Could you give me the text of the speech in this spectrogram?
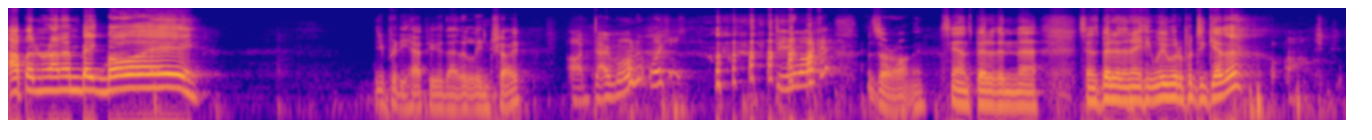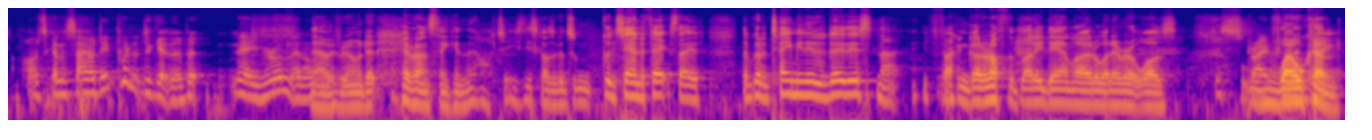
Up and running, big boy. You're pretty happy with that little intro. I don't mind it, Lucky. Do you like it? It's all right, man. Sounds better than uh, sounds better than anything we would have put together. I was going to say I did put it together, but now you've ruined that. Now we've ruined it. Everyone's thinking, "Oh, geez, these guys have got some good sound effects. They've they've got a team in here to do this." No, you fucking got it off the bloody download or whatever it was. Just straight from the Welcome,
